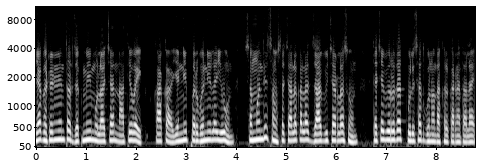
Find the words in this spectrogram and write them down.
या घटनेनंतर जखमी मुलाच्या नातेवाईक काका यांनी परभणीला येऊन संबंधित संस्था चालकाला जाब विचारला असून त्याच्या विरोधात पोलिसात गुन्हा दाखल करण्यात आलाय.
